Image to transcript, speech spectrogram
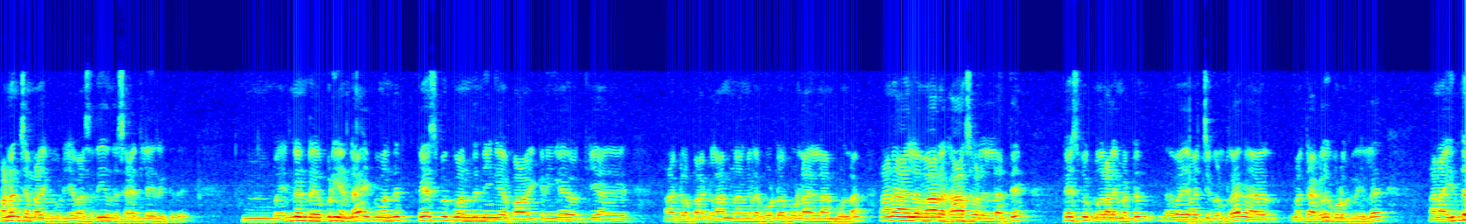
பணம் சம்பாதிக்கக்கூடிய வசதி இந்த சைட்டில் இருக்குது. என்னென்று எப்படின்னா இப்போ வந்து ஃபேஸ்புக் வந்து நீங்கள் பாவிக்கிறீங்க ஓகே அது ஆக்களை பார்க்கலாம் நாங்கள் ஃபோட்டோ போடலாம் எல்லாம் போடலாம். ஆனால் அதில் வர காசுகள் எல்லாத்தையும் ஃபேஸ்புக் முதலாளி மட்டும் வச்சுக்கொள்கிறார் மற்ற ஆக்களுக்கு கொடுக்குறதில்ல. ஆனால் இந்த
